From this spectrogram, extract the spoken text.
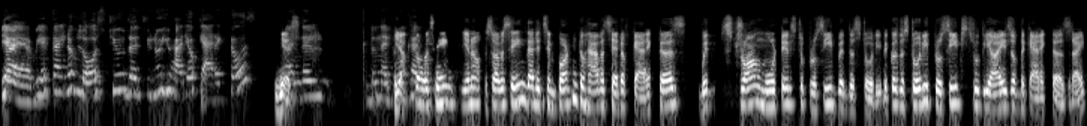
Yeah, yeah. We had kind of lost you that, you know, you had your characters. Yes. And then the network yeah had... so i was saying you know so i was saying that it's important to have a set of characters with strong motives to proceed with the story because the story proceeds through the eyes of the characters right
